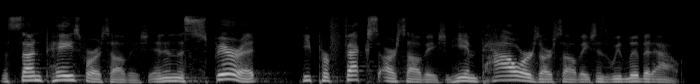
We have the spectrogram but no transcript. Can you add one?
The Son pays for our salvation. And in the Spirit, he perfects our salvation. He empowers our salvation as we live it out.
